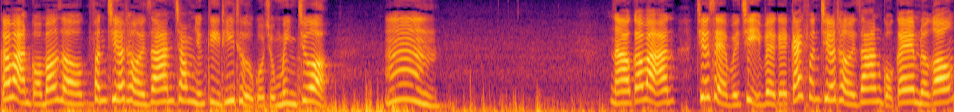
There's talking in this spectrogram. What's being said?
Các bạn có bao giờ phân chia thời gian trong những kỳ thi thử của chúng mình chưa? Ừ, nào các bạn, chia sẻ với chị về cái cách phân chia thời gian của các em được không?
